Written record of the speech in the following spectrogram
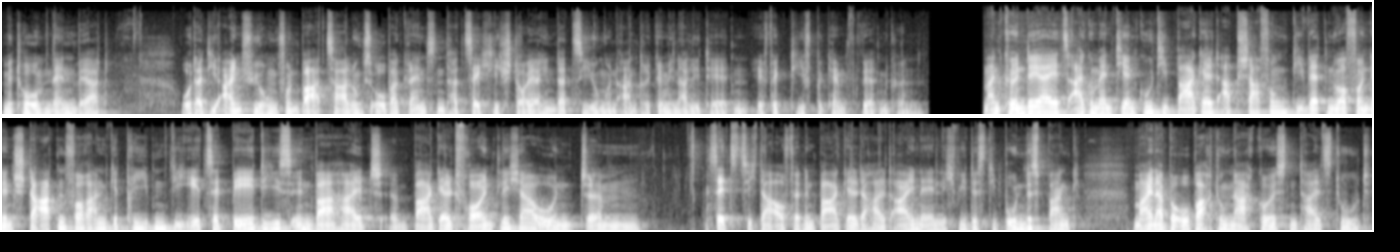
mit hohem Nennwert oder die Einführung von Barzahlungsobergrenzen tatsächlich Steuerhinterziehung und andere Kriminalitäten effektiv bekämpft werden können. Man könnte ja jetzt argumentieren, gut, die Bargeldabschaffung, die wird nur von den Staaten vorangetrieben. Die EZB, die ist in Wahrheit äh, bargeldfreundlicher und ähm, setzt sich da auch für den Bargelderhalt ein, ähnlich wie das die Bundesbank meiner Beobachtung nach größtenteils tut.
